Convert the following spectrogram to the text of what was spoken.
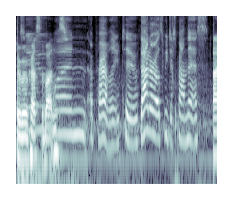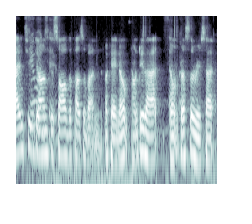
Should we press the buttons? One, uh, probably two. That or else we just found this. I'm too Two, dumb one, to solve the puzzle button. Okay, nope, don't do that. Sounds don't press the reset.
